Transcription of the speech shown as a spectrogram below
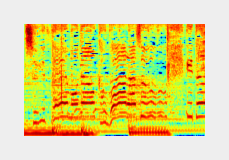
知ってもなお変わらずいたい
